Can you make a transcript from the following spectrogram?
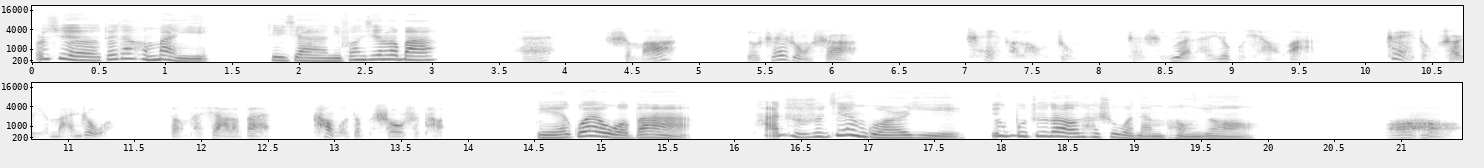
而且对他很满意，这下你放心了吧？哎，什么？有这种事儿？这个老钟真是越来越不像话了，这种事儿也瞒着我。等他下了班，看我怎么收拾他。别怪我爸，他只是见过而已，又不知道他是我男朋友。哦，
